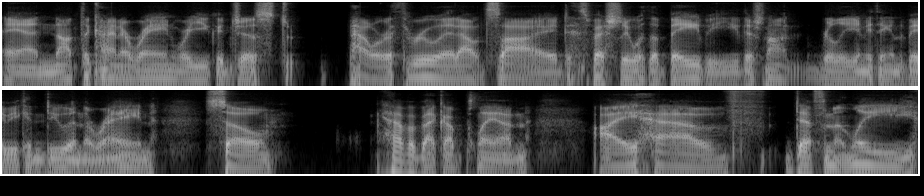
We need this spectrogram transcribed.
and not the kind of rain where you could just power through it outside, especially with a baby. There's not really anything the baby can do in the rain. So have a backup plan. I have definitely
